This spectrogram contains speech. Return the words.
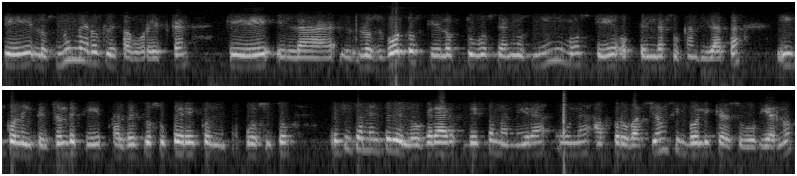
que los números le favorezcan, que eh, los votos que él obtuvo sean los mínimos que obtenga su candidata y con la intención de que tal vez lo supere con el de lograr de esta manera una aprobación simbólica de su gobierno.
